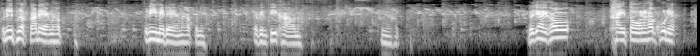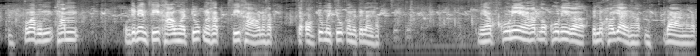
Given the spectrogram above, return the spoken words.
ตัวนี้เผือกตาแดงนะครับ ตัวนี้ไม่แดงนะครับ ตัวนี้จะเป็นสีขาวนะนี่นะครับ เดี๋ยวจะให้เขาไข่ต่อนะครับ คู่เนี้ยเพราะว่าผมทำผมจะเน้นสีขาวหัวจุกนะครับ สีขาวนะครับ จะออกจุกไม่จุกก็ไม่เป็นไรครับนี่ครับคู่นี้นะครับ นกคู่นี้ก็เป็นนกเขาใหญ่นะครับ ด่างนะครับ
